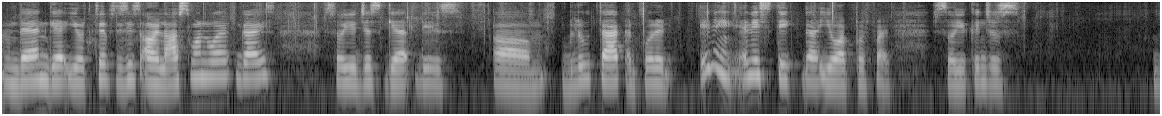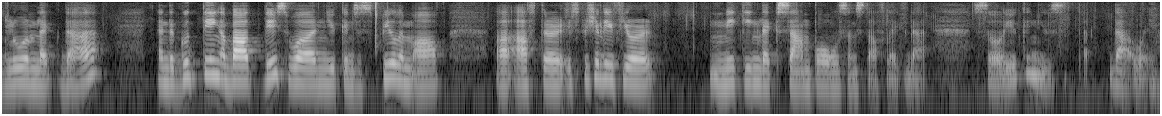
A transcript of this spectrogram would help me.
And then get your tips. This is our last one guys. So you just get this um, blue tack and put it any any stick that you are preferred. So you can just glue them like that. And the good thing about this one you can just peel them off uh, after especially if you're making like samples and stuff like that. So you can use that, that way.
